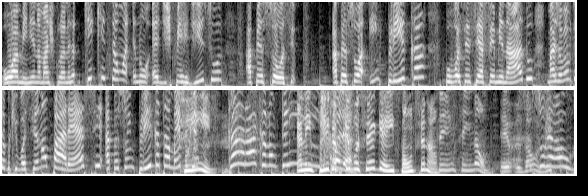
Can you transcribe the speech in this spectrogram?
ou a menina masculina, o que que então é, no- é desperdício a pessoa se. A pessoa implica por você ser afeminado, mas ao mesmo tempo que você não parece, a pessoa implica também Sim. porque. Caraca, não tem. Ela implica escolha. porque você é gay, ponto final. Sim, sim, não. Eu, eu já É ouvi. surreal.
